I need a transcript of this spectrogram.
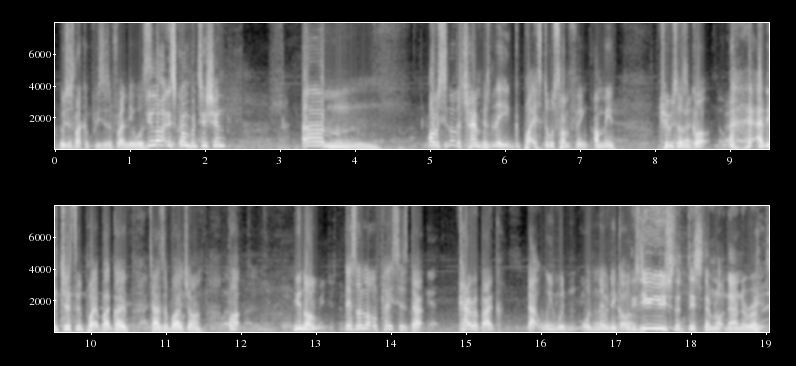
it was just like a preseason friendly. It was. Do you like this competition? Um, obviously not the Champions League, but it's still something. I mean, Troopz has got an interesting point about going to Azerbaijan, but you know, there's a lot of places that Karabakh that we wouldn't ordinarily go to. Did to. you used to diss them lot down the road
